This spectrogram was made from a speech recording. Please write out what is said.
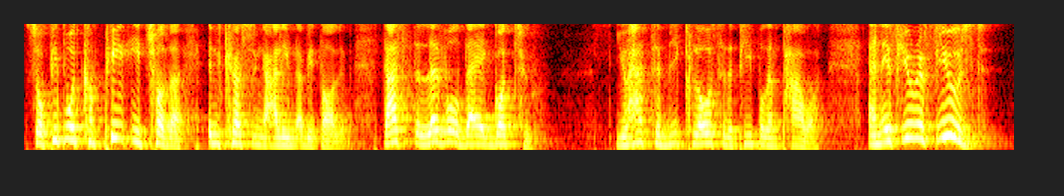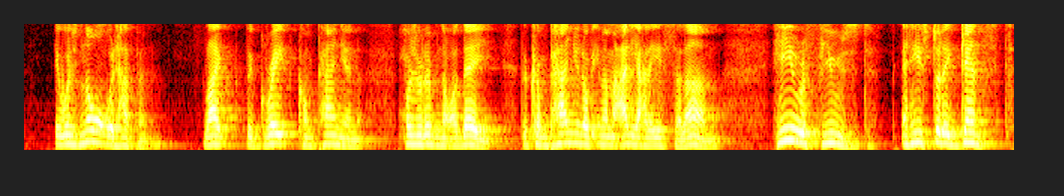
So people would compete each other in cursing Ali ibn Abi Talib. That's the level that it got to. You had to be close to the people in power. And if you refused, it was no one would happen. Like the great companion Hujr ibn Uday, the companion of Imam Ali alayhi salam, he refused and he stood against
